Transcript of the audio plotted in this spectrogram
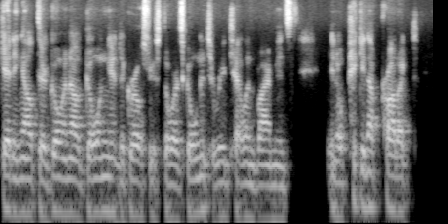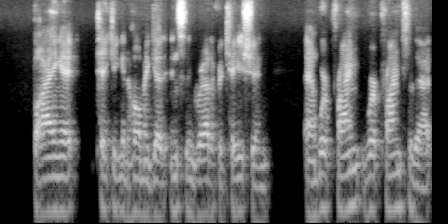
getting out there, going out, going into grocery stores, going into retail environments, you know, picking up product, buying it, taking it home, and get instant gratification. And we're prime. We're primed for that.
